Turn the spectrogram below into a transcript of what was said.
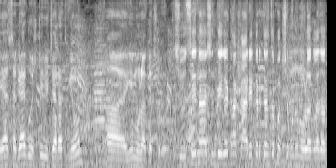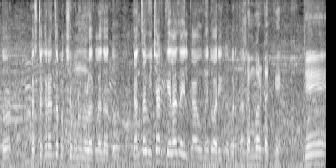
या सगळ्या गोष्टी विचारात घेऊन ही मुलाखत सुरू होती. शिवसेना शिंदेगड हा कार्यकर्त्यांचा पक्ष म्हणून ओळखला जातो कष्टकऱ्यांचा पक्ष म्हणून ओळखला जातो. त्यांचा विचार केला जाईल का उमेदवारी भरताना? शंभर टक्के. जे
